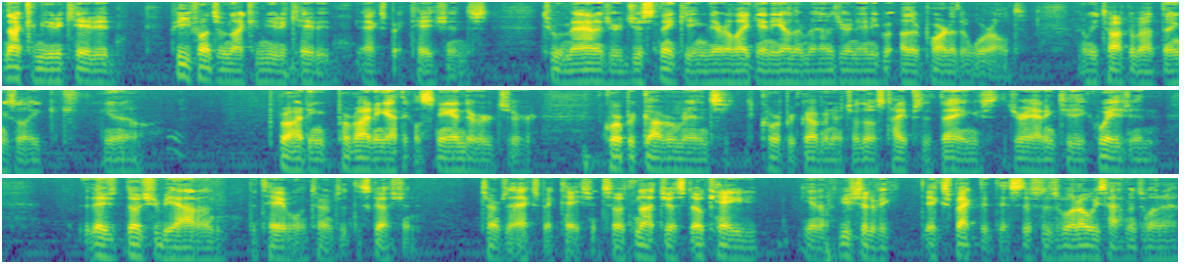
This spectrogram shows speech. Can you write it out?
not communicated. PE funds have not communicated expectations to a manager, just thinking they're like any other manager in any other part of the world. And we talk about things like you know providing providing ethical standards or corporate governance, corporate governance, or those types of things that you're adding to the equation. Those should be out on the table in terms of discussion, in terms of expectation. So it's not just okay. You know, you should have expected this. This is what always happens when a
